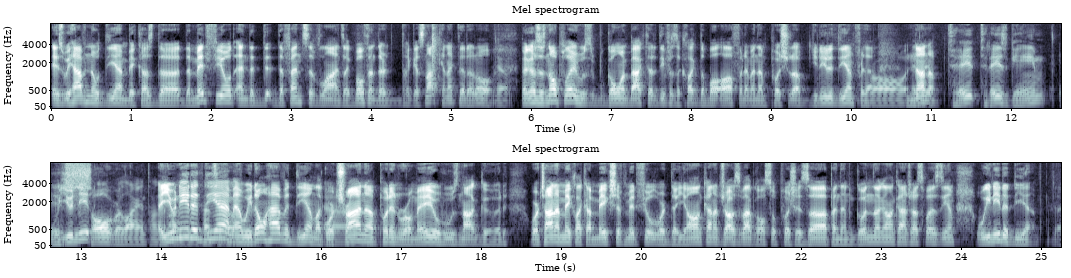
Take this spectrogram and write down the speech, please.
is we have no DM because the the midfield and the d- defensive lines, like both them, they're like it's not connected at all. Yeah. Because there's no player who's going back to the defense to collect the ball off of them and then push it up. You need a DM for that. Bro, None of today today's game is you need- so reliant on. and you on need a DM, and we don't have a DM. Like we're trying to put in Romeu, who's not good. We're trying to make like a makeshift midfield where De Jong kind of drops back, but also pushes up, and then Gundogan kind of tries to play as DM. We need a DM. Yeah.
